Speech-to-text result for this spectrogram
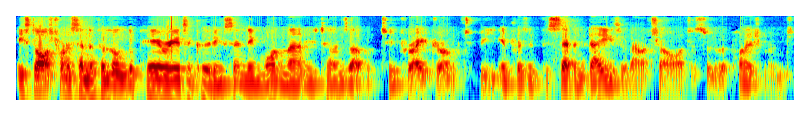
He starts trying to send them for longer periods, including sending one man who turns up to parade drunk to be imprisoned for seven days without charge as sort of a punishment.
